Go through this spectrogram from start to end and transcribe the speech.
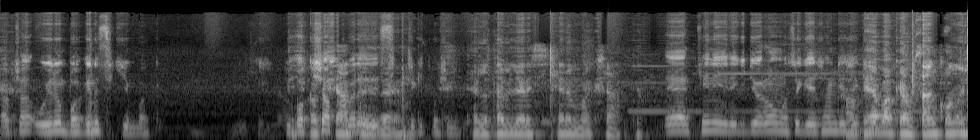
Yapacağın oyunun bug'ını sikeyim bak. Bir bakış Bakış attı böyle attı bize. siktir git başımdan. Teletabileri sikerim bak şey yaptı. Eğer Kenny ile gidiyor olmasa geçen gece Kapıya bakıyorum sen konuş.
